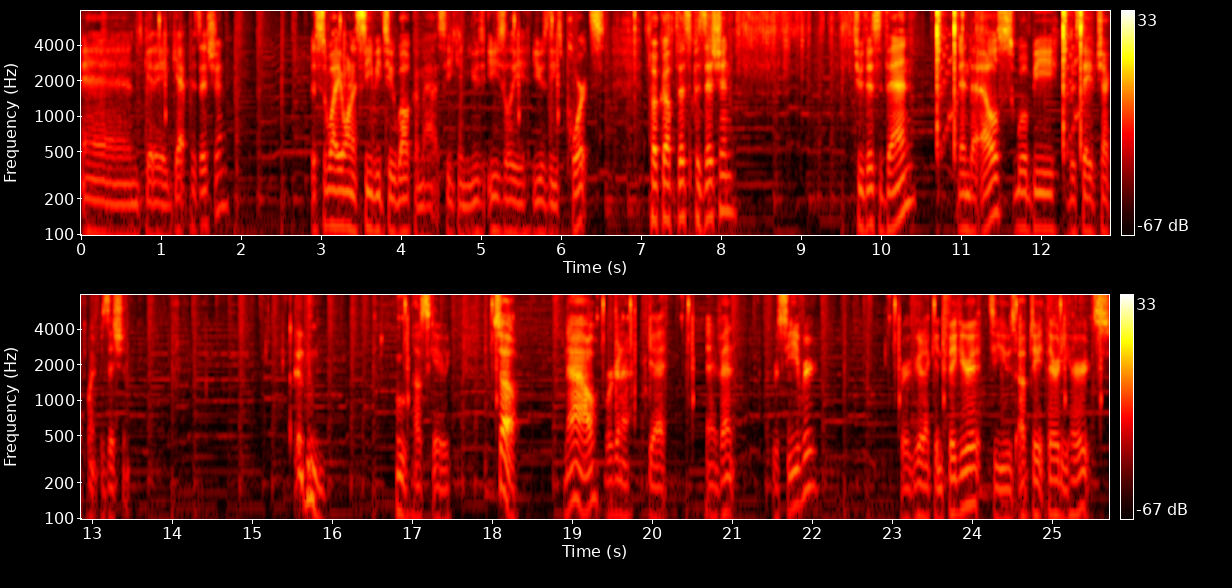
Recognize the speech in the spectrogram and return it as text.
and get a get position. This is why you want a CV2 welcome mat, so you can use, easily use these ports. Hook up this position to this then, then the else will be the save checkpoint position. Ooh, how scary. So, now we're going to get an event receiver. We're going to configure it to use update 30 hertz.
